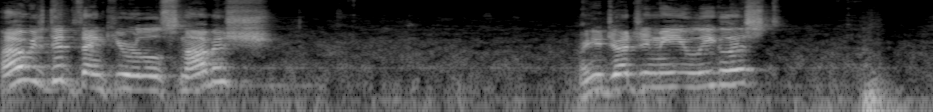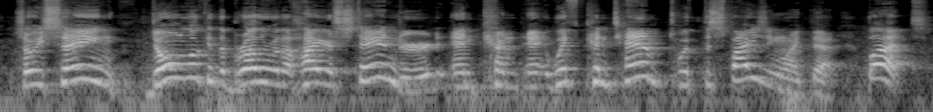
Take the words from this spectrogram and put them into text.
I always did think you were a little snobbish. Are you judging me, you legalist? So he's saying, don't look at the brother with a higher standard and con- with contempt, with despising like that. But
